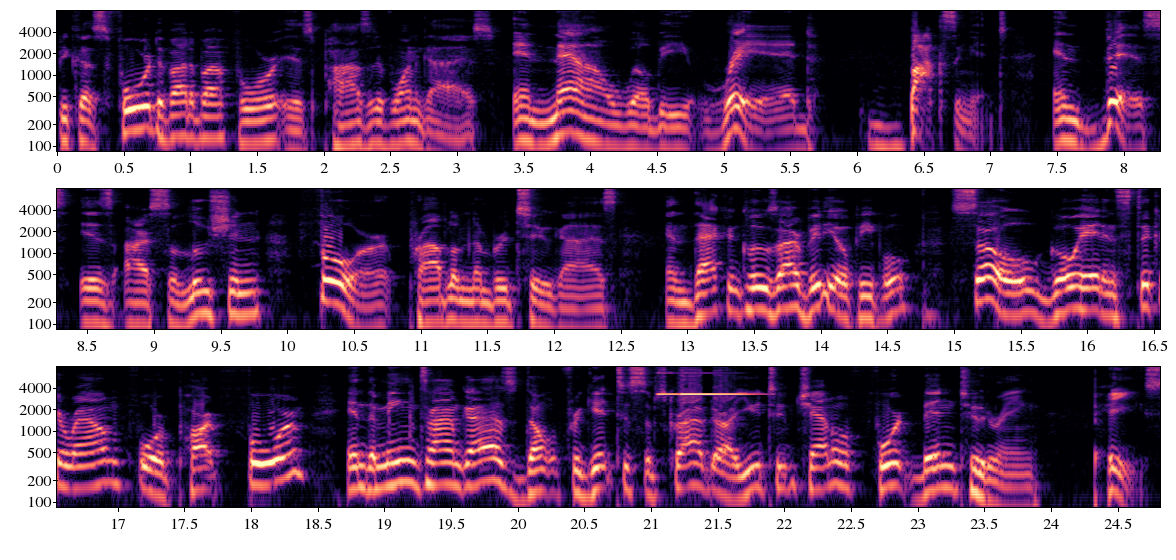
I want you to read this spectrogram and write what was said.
because 4 divided by 4 is positive 1, guys. And now we'll be red boxing it. And this is our solution for problem number two, guys. And that concludes our video, people. So go ahead and stick around for part four. In the meantime, guys, don't forget to subscribe to our YouTube channel, Fort Bend Tutoring. Peace.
